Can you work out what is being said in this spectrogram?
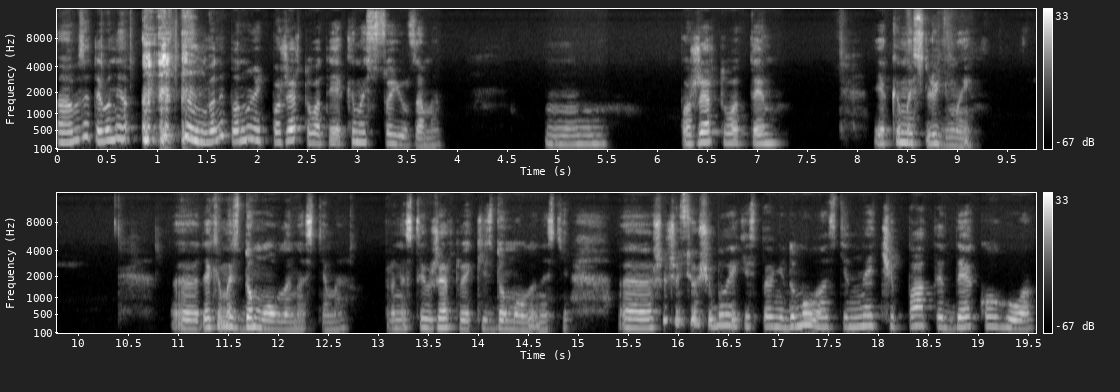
Ви знаєте, вони, вони планують пожертвувати якимись союзами, пожертвувати якимись людьми, е, якимись домовленостями, принести в жертву якісь домовленості. Е, Швидше всього, що були якісь певні домовленості, не чіпати декого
